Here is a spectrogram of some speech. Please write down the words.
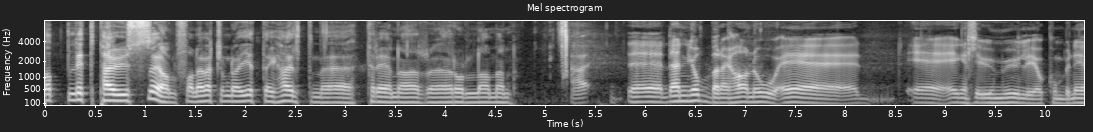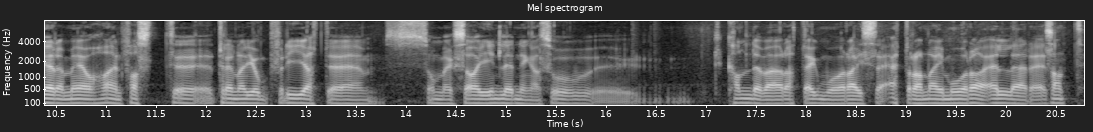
tatt litt pause, iallfall. Jeg vet ikke om du har gitt deg helt med trenerrolla, men Nei, Den jobben jeg har nå, er er egentlig umulig å kombinere med å ha en fast uh, trenerjobb, fordi at uh, som jeg sa i innledninga, så uh, kan det være at jeg må reise et eller annet i morgen, eller sant.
